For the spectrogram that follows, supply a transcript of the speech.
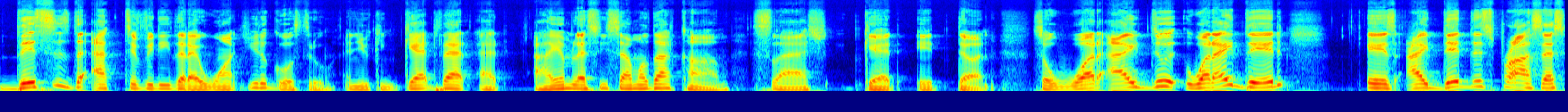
This is the activity that I want you to go through, and you can get that at iamlesliesamuel.com slash get it done. So what I do, what I did is I did this process.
